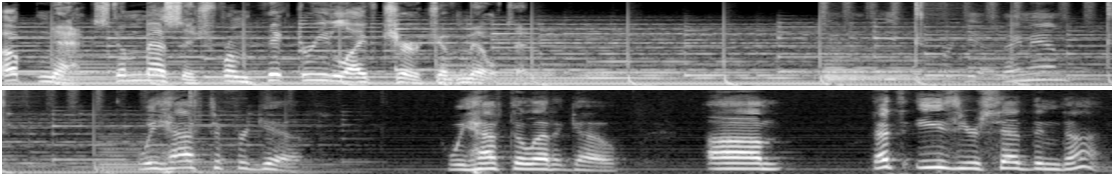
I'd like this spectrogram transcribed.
Up next, a message from Victory Life Church of Milton. Amen. We have to forgive. We have to let it go. Um, that's easier said than done,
